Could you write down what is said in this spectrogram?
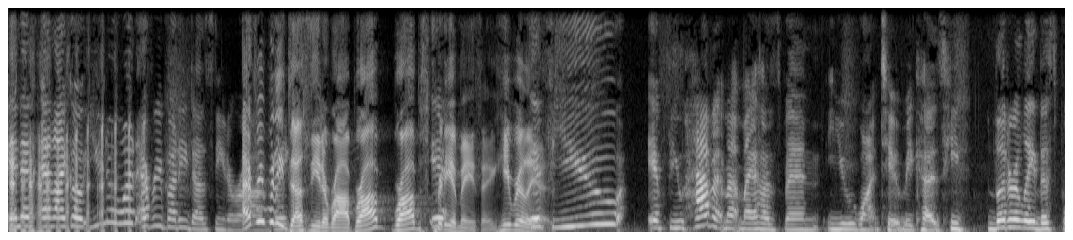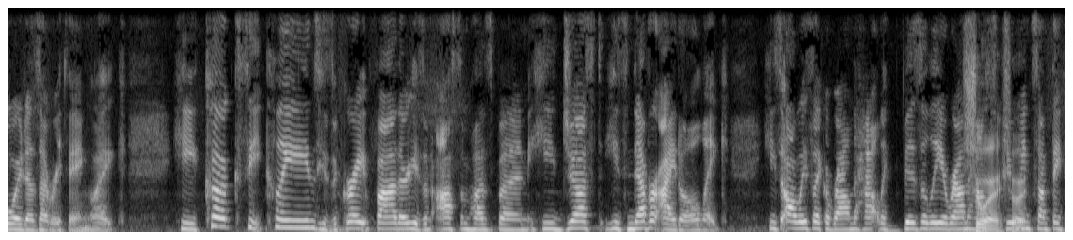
and, then, and I go, you know what? Everybody does need a Rob. Everybody Like, does need a Rob. Rob, Rob's pretty If- amazing. He really If is. you if you haven't met my husband, you want to because he literally this boy does everything. Like he cooks, he cleans, he's a great father, he's an awesome husband. He just he's never idle. Like he's always like around the house, like busily around the Sure, house doing sure. something.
